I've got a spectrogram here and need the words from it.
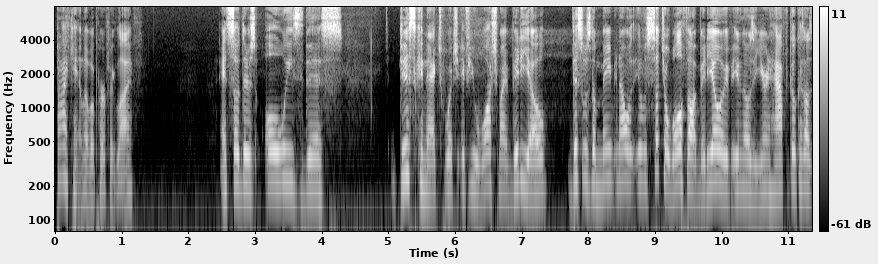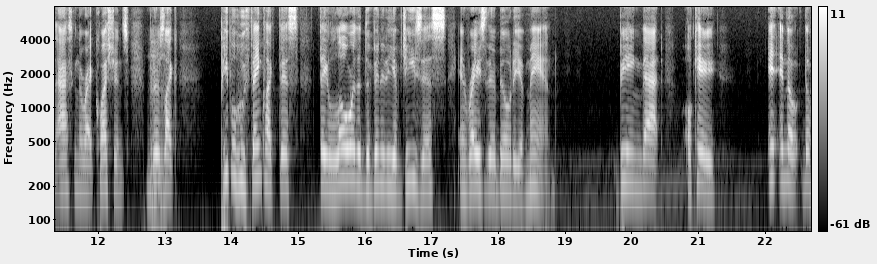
but I can't live a perfect life. And so there's always this disconnect, which, if you watch my video, this was the main and I was, it was such a well thought video even though it was a year and a half ago because I was asking the right questions but mm-hmm. it was mm-hmm. like people who think like this they lower the divinity of Jesus and raise the ability of man being that okay and, and the, the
